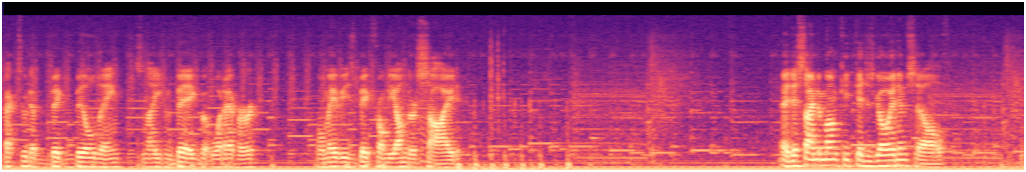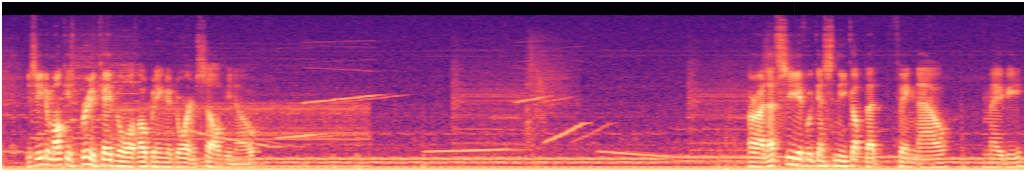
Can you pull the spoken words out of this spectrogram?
Back to the big building. It's not even big, but whatever. Well, maybe it's big from the underside. Hey, this time the monkey can just go in himself. You see, the monkey's pretty capable of opening the door himself, you know. Alright, let's see if we can sneak up that thing now. Maybe.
